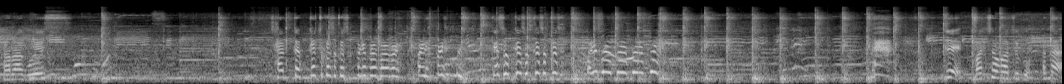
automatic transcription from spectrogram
잘하고 있어. 잘했다. 계속, 계속, 계속. 빨리, 빨리, 빨리, 빨리, 빨리, 빨리. 계속, 계속, 계속, 계속. 빨리, 빨리, 빨리, 빨리, 빨리. 이제 맞춰가지고 하나.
